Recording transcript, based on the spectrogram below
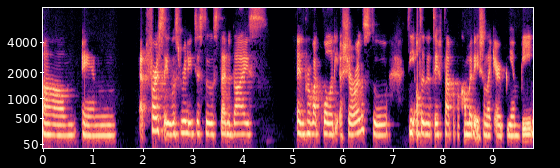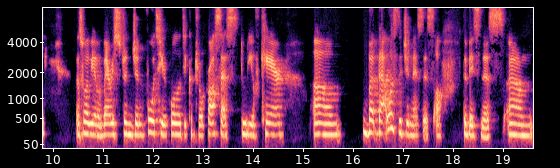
Um, and at first, it was really just to standardize and provide quality assurance to the alternative type of accommodation like Airbnb. That's why we have a very stringent four tier quality control process, duty of care. Um, but that was the genesis of the business. Um,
